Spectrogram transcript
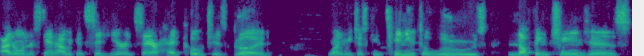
I don't understand how we can sit here and say our head coach is good when we just continue to lose, nothing changes,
